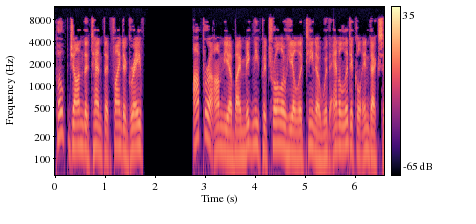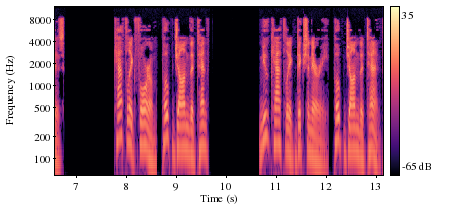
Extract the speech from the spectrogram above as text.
Pope John X at Find a Grave. Opera Omnia by Migne Patrologia Latina with analytical indexes. Catholic Forum, Pope John X New Catholic Dictionary, Pope John X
